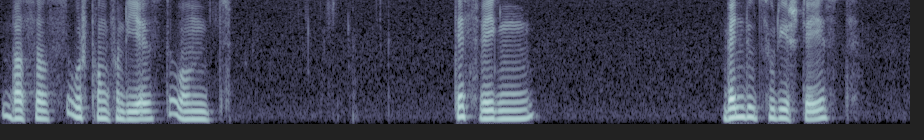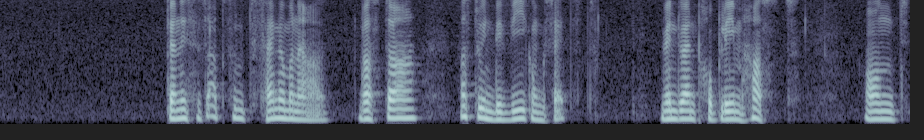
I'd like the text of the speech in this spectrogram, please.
was das Ursprung von dir ist und Deswegen, wenn du zu dir stehst, dann ist es absolut phänomenal, was da, was du in Bewegung setzt. Wenn du ein Problem hast und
